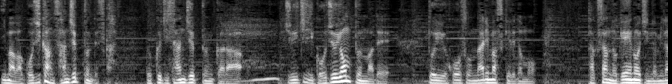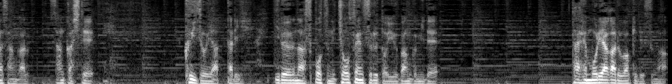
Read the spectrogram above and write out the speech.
今は5時間30分ですか6時30分から11時54分までという放送になりますけれどもたくさんの芸能人の皆さんが参加してクイズをやったりい。ろいろなスポーツに挑戦するという番組で大変盛り上がるわけですが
